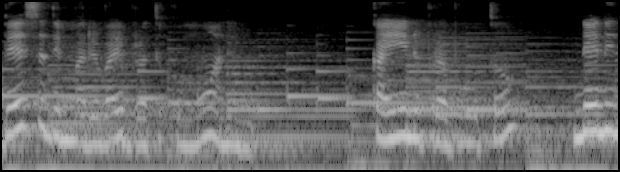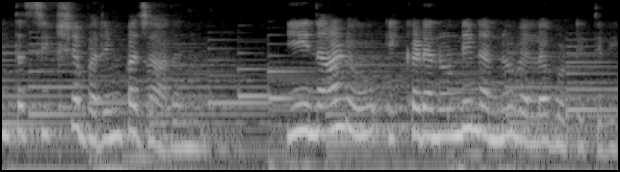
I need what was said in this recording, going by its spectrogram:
దేశదిమ్మరివై బ్రతుకుము అని కయ్యను ప్రభువుతో నేనింత శిక్ష భరింపజాలను. ఈనాడు ఇక్కడ నుండి నన్ను వెళ్ళగొట్టితివి.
